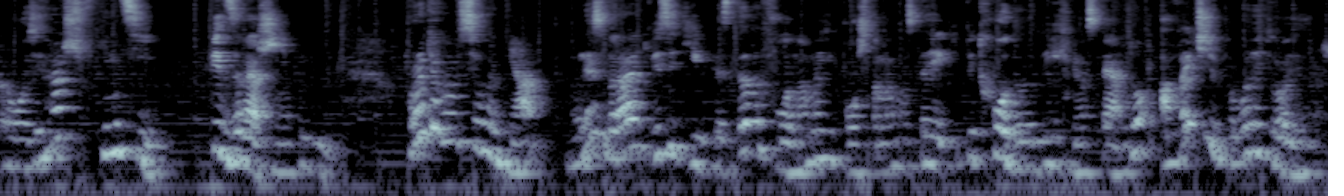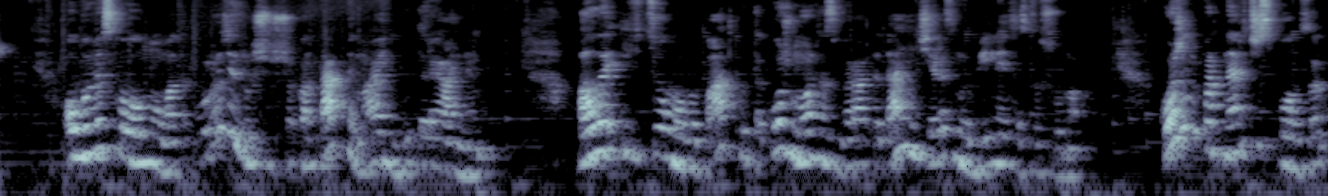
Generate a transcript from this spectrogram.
розіграш в кінці під завершення події. Протягом всього дня вони збирають візитівки з телефонами і поштами гостей, які підходили до їхнього стенду, а ввечері проводять розіграш. Обов'язкова умова такого розіграшу, що контакти мають бути реальними. Але і в цьому випадку також можна збирати дані через мобільний застосунок. Кожен партнер чи спонсор,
